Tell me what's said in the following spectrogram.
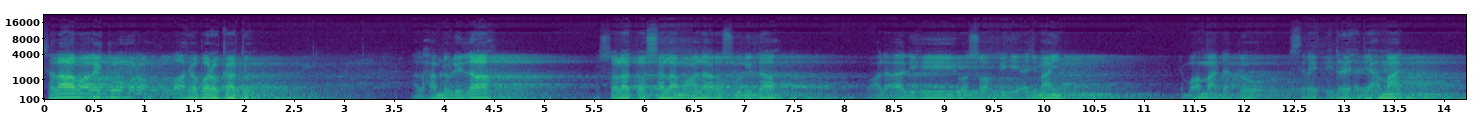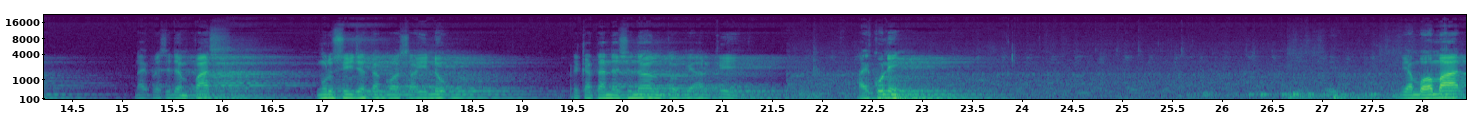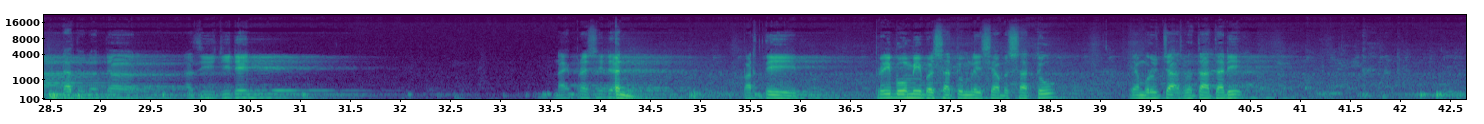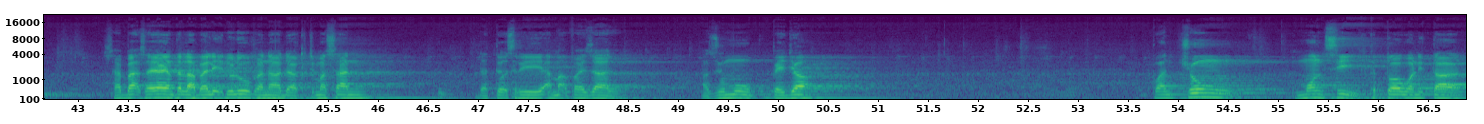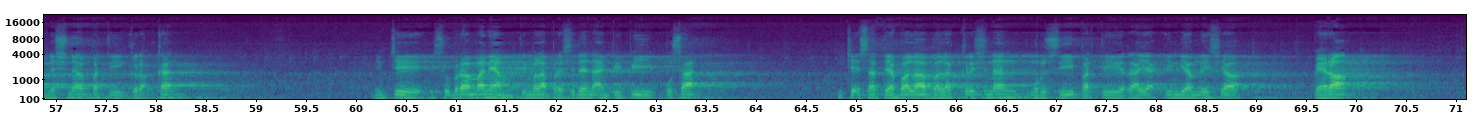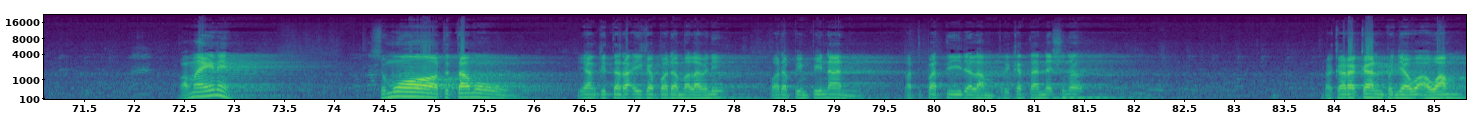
Assalamualaikum warahmatullahi wabarakatuh. Alhamdulillah. Wassalatu wassalamu ala Rasulillah wa ala alihi wa sahbihi ajmain. Yang Muhammad Datuk Idris Haji Ahmad Naib Presiden PAS mengurusi jawatankuasa induk Perikatan Nasional untuk PRK Air Kuning Yang Muhammad Datuk Dr. Aziz Jidin Naib Presiden Parti Pribumi Bersatu Malaysia Bersatu yang berucap sebentar tadi. Sahabat saya yang telah balik dulu kerana ada kecemasan Datuk Seri Ahmad Faizal Azumu Peja Puan Chung Monsi Ketua Wanita Nasional Parti Gerakan Encik Subramaniam Timbalan Presiden IMPP Pusat. Encik Satya Bala Balakrishnan Pengurusi Parti Rakyat India Malaysia Perak. Ramai ini Semua tetamu yang kita raikan pada malam ini pada pimpinan parti-parti dalam Perikatan Nasional rakan-rakan penjawat awam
